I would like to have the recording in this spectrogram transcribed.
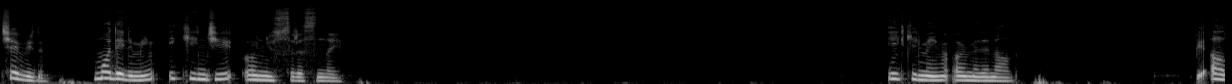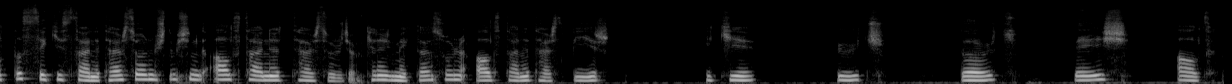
Çevirdim. Modelimin ikinci ön yüz sırasındayım. İlk ilmeğimi örmeden aldım. Bir altta 8 tane ters örmüştüm. Şimdi 6 tane ters öreceğim. Kenar ilmekten sonra 6 tane ters. 1 2 3 4 5 6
